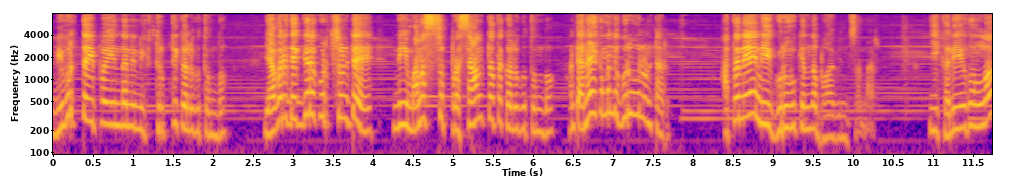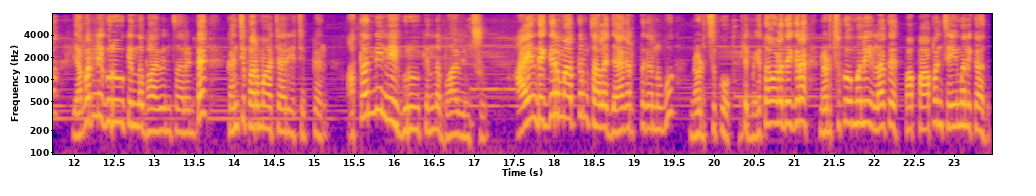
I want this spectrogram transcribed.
నివృత్తి అయిపోయిందని నీకు తృప్తి కలుగుతుందో? ఎవరి దగ్గర కూర్చుంటే నీ మనస్సు ప్రశాంతత కలుగుతుందో? అంటే అనేక మంది గురువులు ఉంటారు అతనే నీ గురువు కింద భావించన్నారు ఈ కలియుగంలో ఎవరిని గురువు కింద భావించాలంటే కంచి పరమాచార్య చెప్పారు. అతన్ని నీ గురువు కింద భావించు. ఆయన దగ్గర మాత్రం చాలా జాగ్రత్తగా నువ్వు నడుచుకో. అంటే మిగతా వాళ్ళ దగ్గర నడుచుకోమని లేకపోతే పాపం చేయమని కాదు.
